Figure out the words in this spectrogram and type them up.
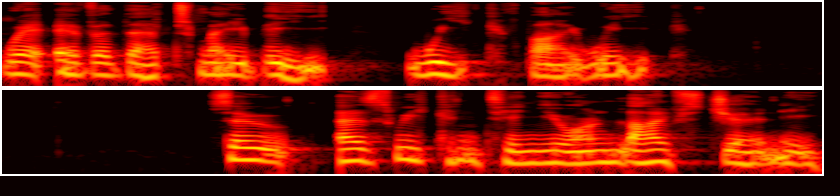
wherever that may be, week by week. So, as we continue on life's journey,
